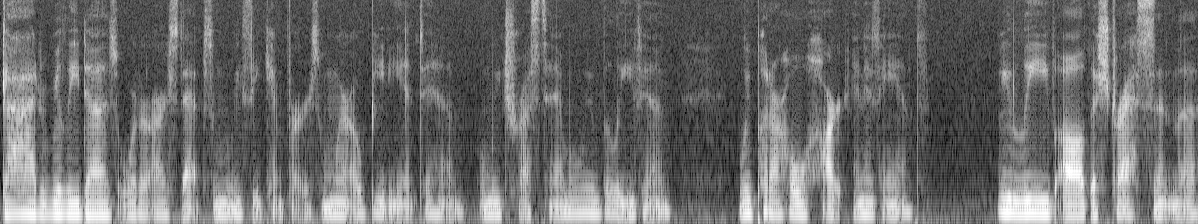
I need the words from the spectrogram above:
God really does order our steps when we seek Him first, when we're obedient to Him, when we trust Him, when we believe Him, we put our whole heart in His hands. We leave all the stress and the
